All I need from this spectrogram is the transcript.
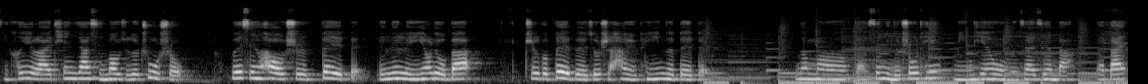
你可以来添加情报局的助手，微信号是贝贝零零零幺六八，这个贝贝就是汉语拼音的贝贝。那么，感谢你的收听，明天我们再见吧，拜拜。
